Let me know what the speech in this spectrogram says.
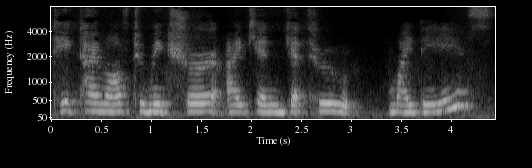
take time off to make sure I can get through my days?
